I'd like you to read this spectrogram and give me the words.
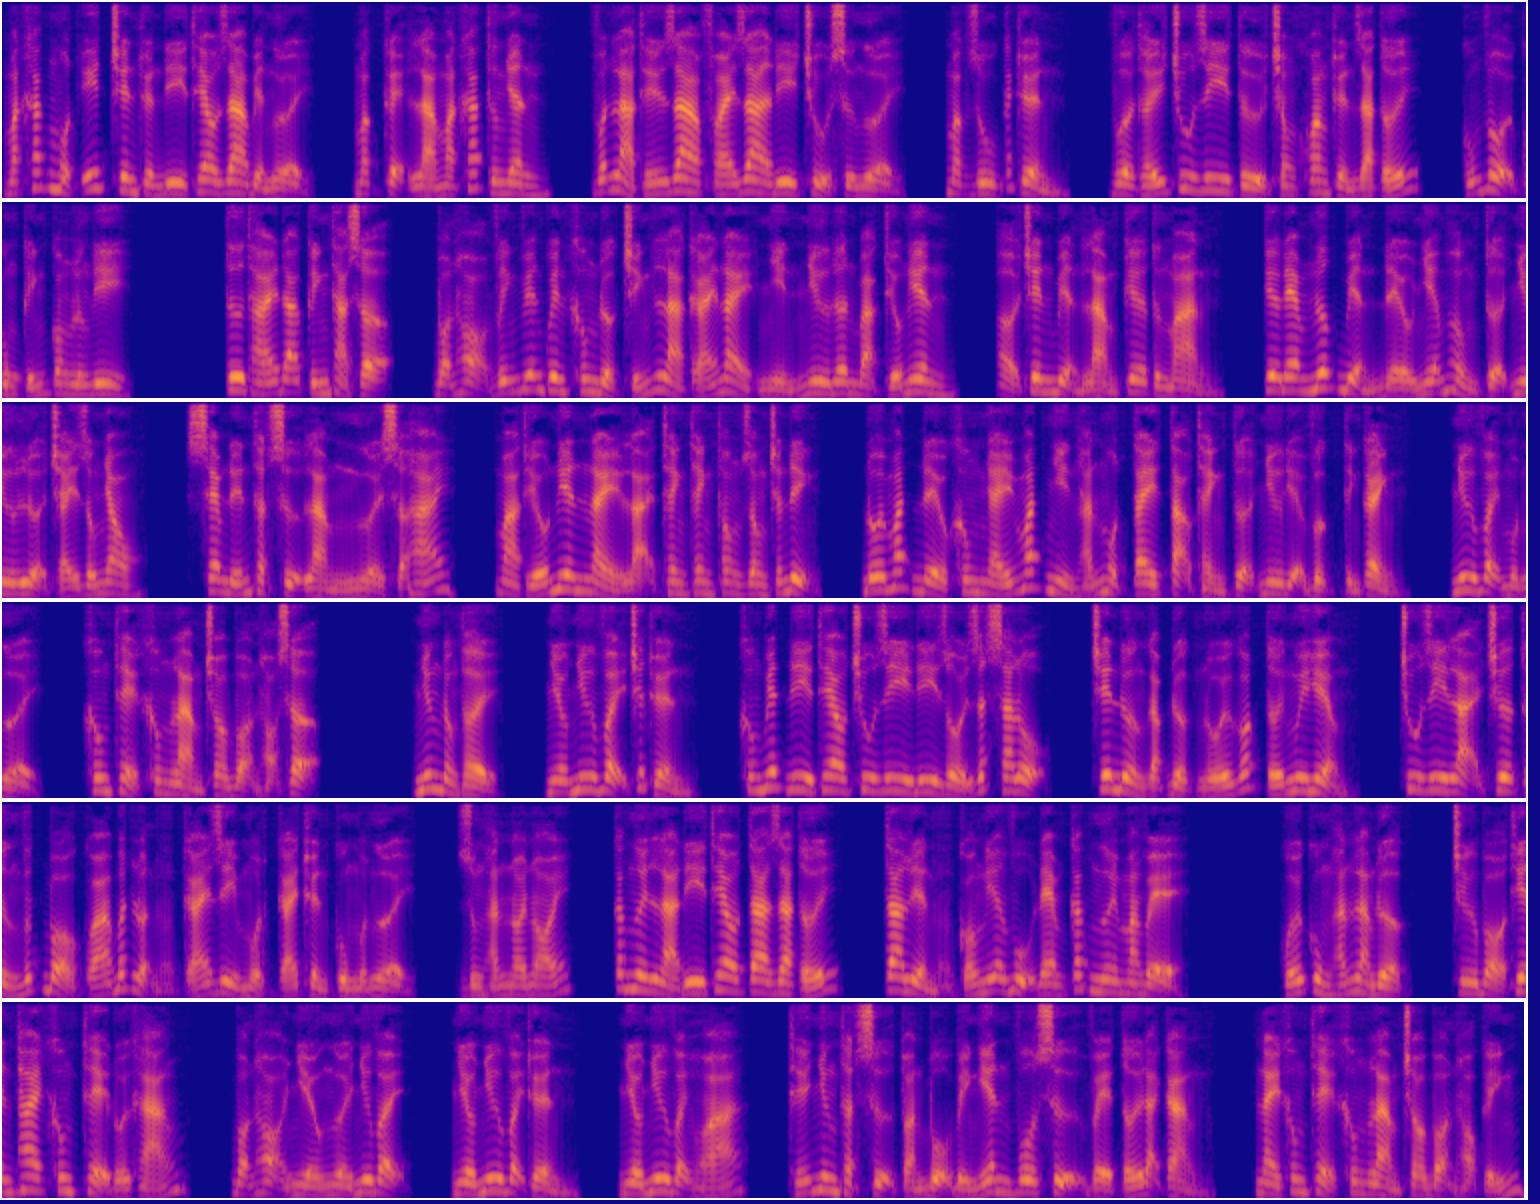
Mặt khác một ít trên thuyền đi theo ra biển người, mặc kệ là mặt khác thương nhân, vẫn là thế gia phái ra đi chủ sự người, mặc dù cách thuyền, vừa thấy Chu Di từ trong khoang thuyền ra tới, cũng vội cung kính cong lưng đi. Tư thái đã kính thả sợ, bọn họ vĩnh viễn quên không được chính là cái này nhìn như đơn bạc thiếu niên, ở trên biển làm kia từng màn, kia đem nước biển đều nhiễm hồng tựa như lửa cháy giống nhau, xem đến thật sự làm người sợ hãi, mà thiếu niên này lại thanh thanh thong dong chấn định, đôi mắt đều không nháy mắt nhìn hắn một tay tạo thành tựa như địa vực tình cảnh, như vậy một người, không thể không làm cho bọn họ sợ. Nhưng đồng thời, nhiều như vậy chiếc thuyền, không biết đi theo Chu Di đi rồi rất xa lộ, trên đường gặp được nối góp tới nguy hiểm, Chu Di lại chưa từng vứt bỏ quá bất luận cái gì một cái thuyền cùng một người, dùng hắn nói nói, các ngươi là đi theo ta ra tới, ta liền có nghĩa vụ đem các ngươi mang về. Cuối cùng hắn làm được, trừ bỏ thiên thai không thể đối kháng, bọn họ nhiều người như vậy, nhiều như vậy thuyền, nhiều như vậy hóa, thế nhưng thật sự toàn bộ bình yên vô sự về tới đại cảng, này không thể không làm cho bọn họ kính.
